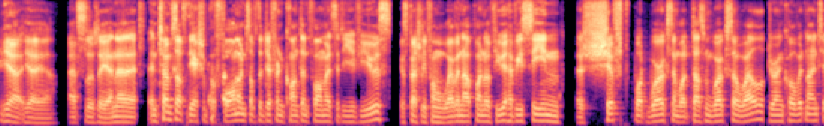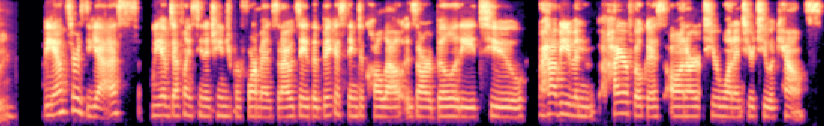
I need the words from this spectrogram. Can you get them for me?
yeah, yeah, yeah. Absolutely. And uh, in terms of the actual performance of the different content formats that you've used, especially from a webinar point of view, have you seen a shift what works and what doesn't work so well during COVID 19? The answer is yes. We have definitely seen a change in performance. And I would say the biggest thing to call out is our ability to have even higher focus on our tier one and tier two accounts.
